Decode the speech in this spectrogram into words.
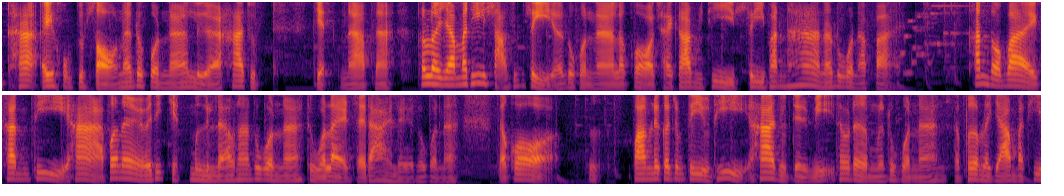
6.5ไอ้6.2 นะทุกคนนะเหลือ 5.7 นะครับนะเพิ่มระยมาที่ 34 นะทุกคนนะ แล้วก็ใช้ค่าวิที่ 4,500 นะทุกคนอัพไป ขั้นต่อไปขั้นที่ 5 เพิ่มได้ไปที่ 70,000 แล้วนะทุกคนนะ ถือว่าแรงใช้ได้เลยทุกคนนะ แล้วก็ความเร็วกระโจมตีอยู่ที่ 5.7 วิเท่าเดิมนะทุกคนนะ แล้วเพิ่มระยะมาที่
